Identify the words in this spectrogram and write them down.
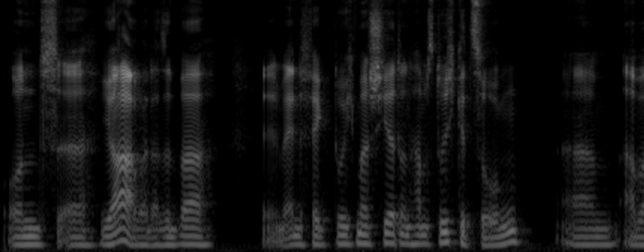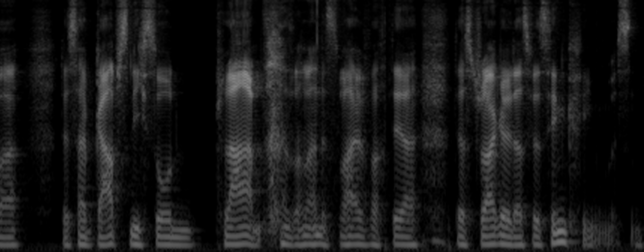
Und äh, ja, aber da sind wir im Endeffekt durchmarschiert und haben es durchgezogen. Ähm, aber deshalb gab es nicht so einen Plan, sondern es war einfach der, der Struggle, dass wir es hinkriegen müssen.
